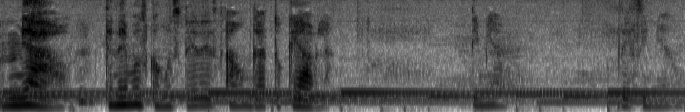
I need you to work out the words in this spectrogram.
Miau. Tenemos con ustedes a un gato que habla. Di miau. Decí miau.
